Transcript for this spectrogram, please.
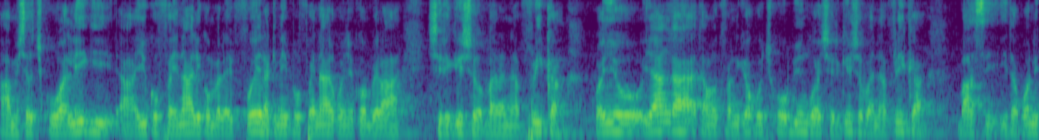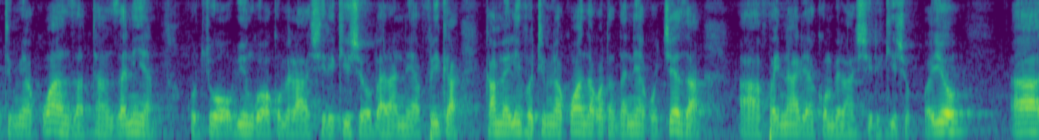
ameshachukua uh, ligi uh, yuko fainali kombe la FA, lakini ipo fainali kwenye kombe la shirikisho barani Afrika. Kwa hiyo Yanga kama kifanikiwa kuchukua ubingwa wa shirikisho barani Afrika, basi itakuwa ni timu ya kwanza Tanzania kutua ubingwa wa kombe la shirikisho barani Afrika, kama ilivyo timu ya kwanza kwa Tanzania kucheza uh, fainali ya kombe la shirikisho. Kwa hiyo Uh,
